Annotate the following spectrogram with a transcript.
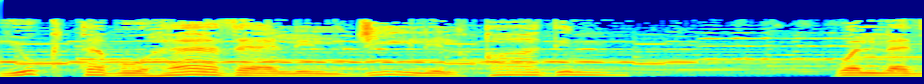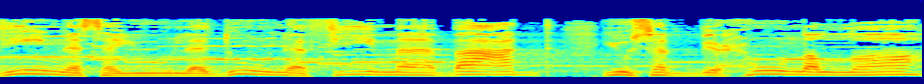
يكتب هذا للجيل القادم والذين سيولدون فيما بعد يسبحون الله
